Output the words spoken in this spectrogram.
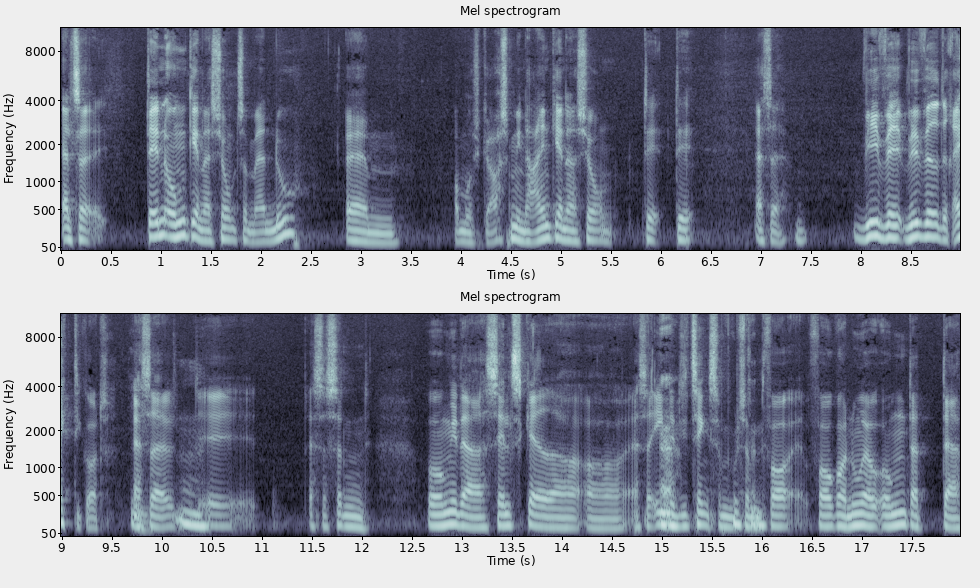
altså, den unge generation, som er nu, øhm, og måske også min egen generation, det, det altså, vi ved, vi ved det rigtig godt. Mm. Altså, mm. Det, altså sådan unge, der er selvskader, og altså en ja, af de ting, som, som for, foregår nu, er jo unge, der, der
